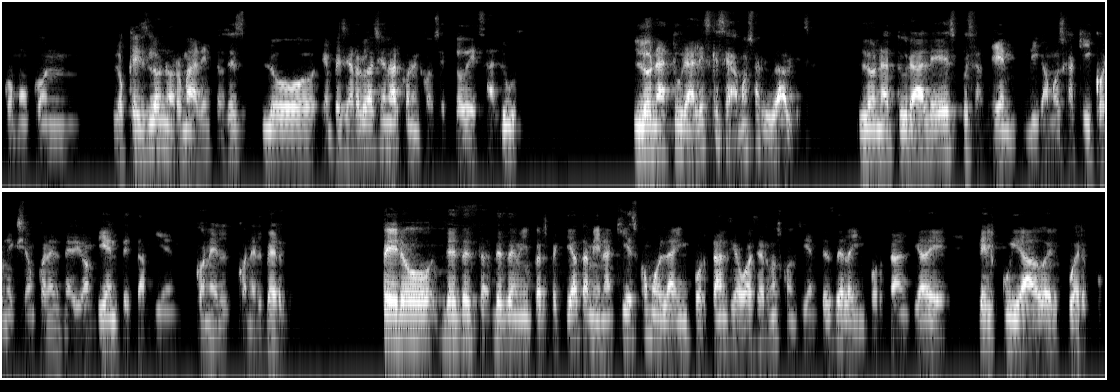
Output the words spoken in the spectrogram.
como con lo que es lo normal. Entonces, lo empecé a relacionar con el concepto de salud lo natural es que seamos saludables. Lo natural es, pues también, digamos aquí, conexión con el medio ambiente, también con el, con el verde. Pero desde, desde mi perspectiva también aquí es como la importancia o hacernos conscientes de la importancia de, del cuidado del cuerpo,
